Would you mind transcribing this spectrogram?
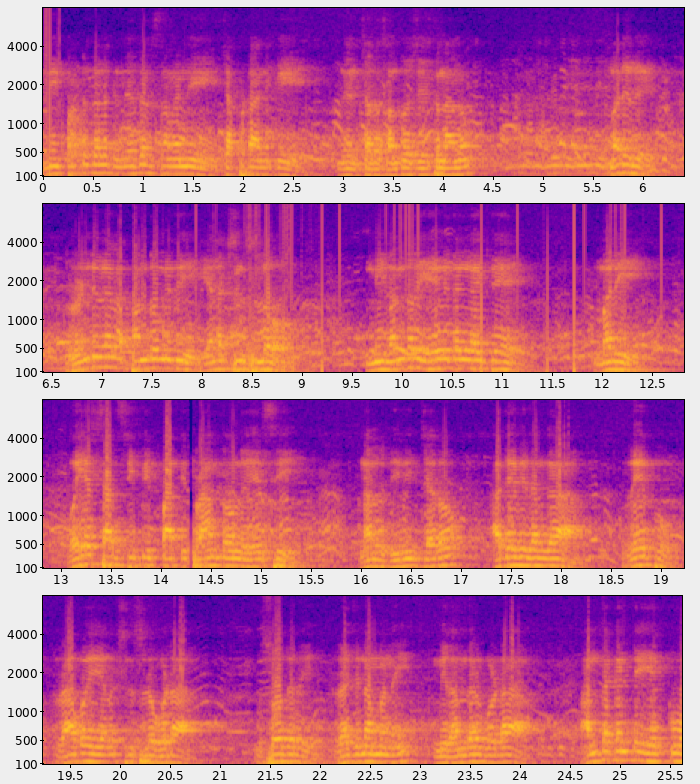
మీ పట్టుదలకు నిదర్శనమని చెప్పడానికి నేను చాలా సంతోషిస్తున్నాను. మరి రెండు వేల పంతొమ్మిది ఎలక్షన్స్లో మీరందరూ ఏ విధంగా అయితే మరి వైఎస్ఆర్సీపీ పార్టీ ప్రాంతంలో వేసి నన్ను దీవించారో అదేవిధంగా రేపు రాబోయే ఎలక్షన్స్లో కూడా సోదరి రజనమ్మని మీరందరూ కూడా అంతకంటే ఎక్కువ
